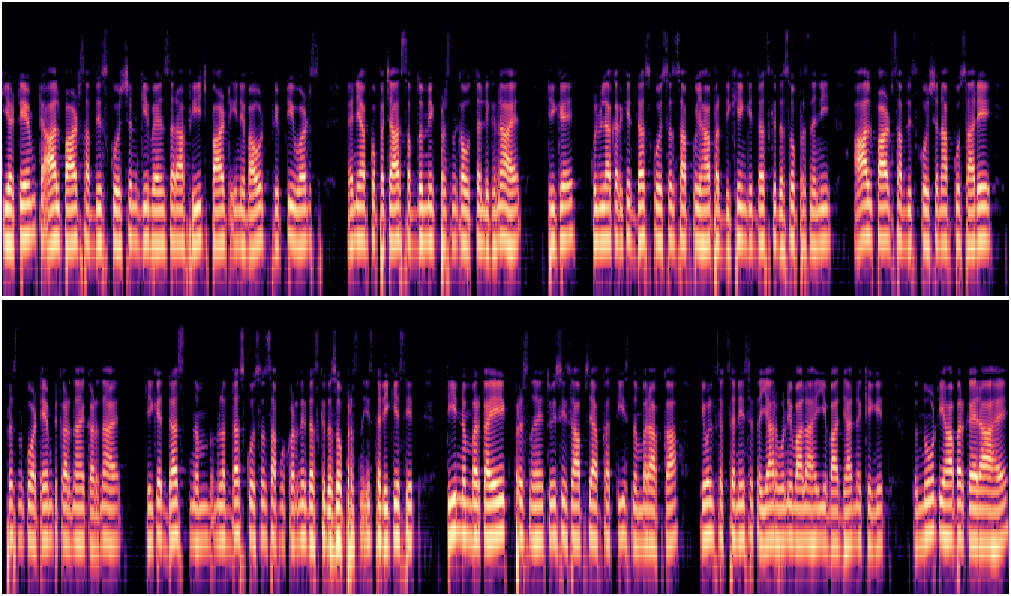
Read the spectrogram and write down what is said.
कि attempt all parts of this question give answer of each part in about fifty words यानी आपको पचास शब्दों में एक प्रश्न का उत्तर लिखना है, ठीक है? कुल मिलाकर के दस क्वेश्चंस आपको यहाँ पर दिखेंगे, दस के दसों प्रश्न, यानी all parts of this question आपको सारे प्रश्न को अटेम्प्ट करना है करना है। ठीक है, दस नंबर मतलब दस क्वेश्चन आपको करने दस के दसों प्रश्न इस तरीके से। तीन नंबर का एक प्रश्न है तो इस हिसाब से आपका तीस नंबर आपका केवल सेक्शन ए से तैयार होने वाला है, ये बात ध्यान रखेंगे। तो नोट यहाँ पर कह रहा है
